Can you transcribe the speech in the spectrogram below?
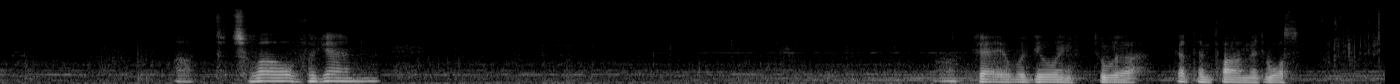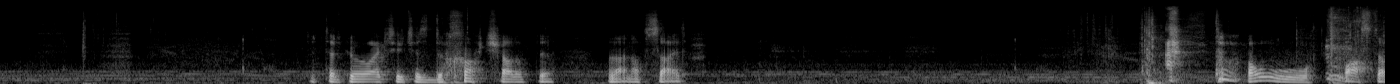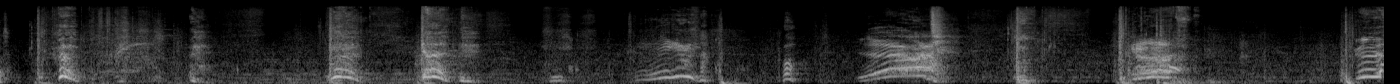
Up to 12 again. Okay, we're going to where goddamn pyramid was. Did that girl actually just dodge out of the line of sight? Bastard.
